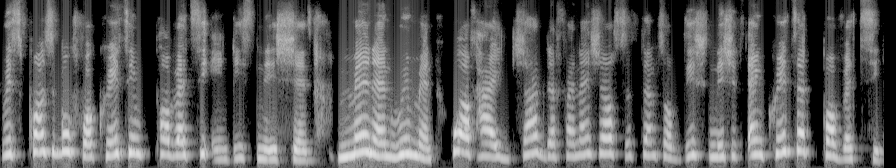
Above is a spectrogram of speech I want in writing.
responsible for creating poverty in these nations, men and women who have hijacked the financial systems of these nations and created poverty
